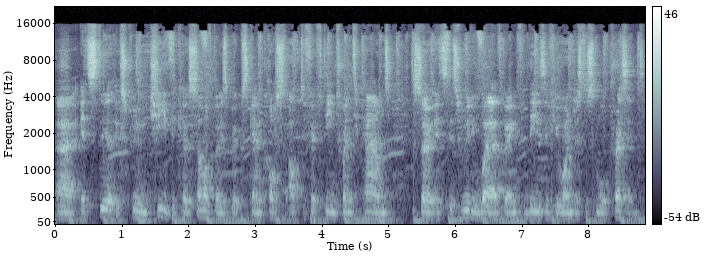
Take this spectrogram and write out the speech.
uh, it's still extremely cheap because some of those books can cost up to 15 20 pounds so it's, it's really worth going for these if you want just a small present.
